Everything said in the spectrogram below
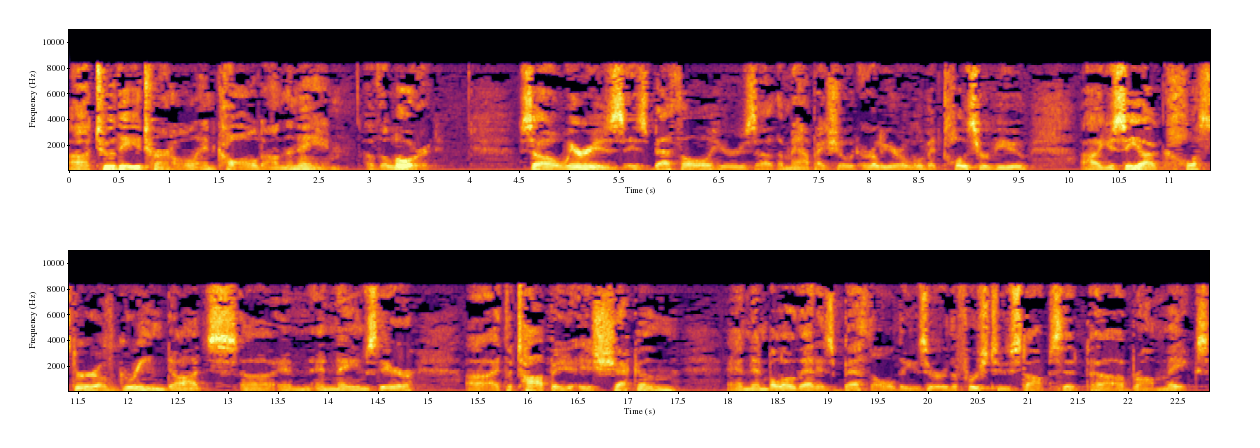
uh, to the eternal and called on the name of the Lord. So where is, is Bethel? Here's uh, the map I showed earlier, a little bit closer view. Uh, you see a cluster of green dots uh, and, and, names there. Uh, at the top is Shechem, and then below that is Bethel. These are the first two stops that uh, Abram makes.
